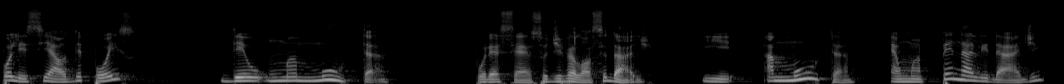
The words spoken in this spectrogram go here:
policial depois deu uma multa por excesso de velocidade. E a multa é uma penalidade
